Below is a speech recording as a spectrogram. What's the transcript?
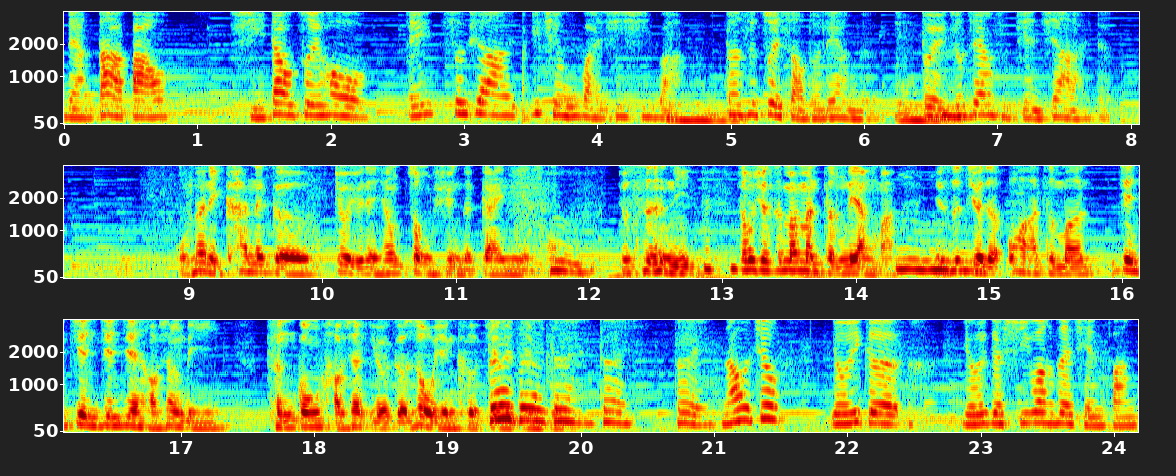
两大包洗到最后。哎，剩下一千五百 CC 吧，嗯、但是最少的量了。嗯、对，就这样子减下来的。哦，那你看那个就有点像重训的概念哦，嗯、就是你中学是慢慢增量嘛，你是觉得哇，怎么渐渐渐渐好像离成功好像有一个肉眼可见的进步。对对对然后就有一个有一个希望在前方。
